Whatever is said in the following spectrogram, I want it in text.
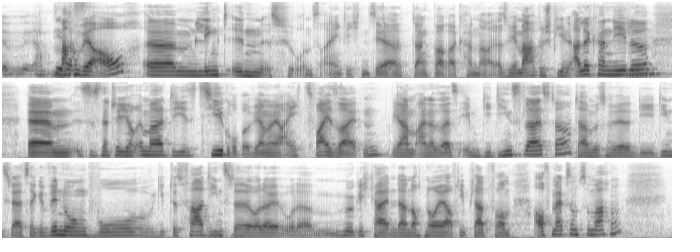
Machen das- wir auch. Ähm, LinkedIn ist für uns eigentlich ein sehr dankbarer Kanal. Also wir machen, bespielen alle Kanäle. Ähm, es ist natürlich auch immer die Zielgruppe. Wir haben ja eigentlich zwei Seiten. Wir haben einerseits eben die Dienstleister. Da müssen wir die Dienstleistergewinnung, wo gibt es Fahrdienste oder, oder Möglichkeiten, da noch neue auf die Plattform aufmerksam zu machen.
